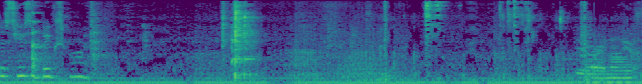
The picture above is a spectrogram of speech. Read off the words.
Just use a big spoon. Get our knife.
